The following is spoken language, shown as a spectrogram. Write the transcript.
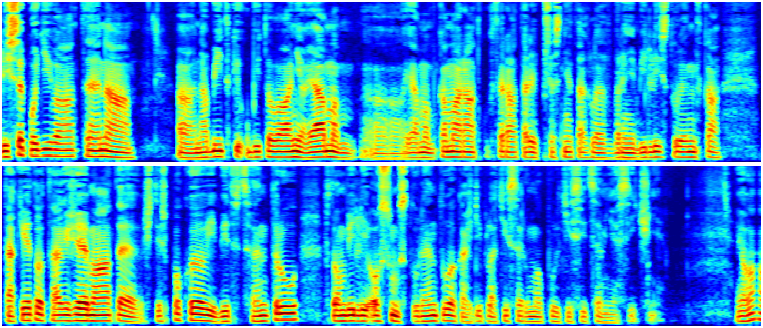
Když se podíváte na nabídky ubytování a já mám, já mám kamarádku, která tady přesně takhle v Brně bydlí studentka, tak je to tak, že máte čtyřpokojový byt v centru, v tom bydlí 8 studentů a každý platí 7,5 tisíce měsíčně. Jo?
